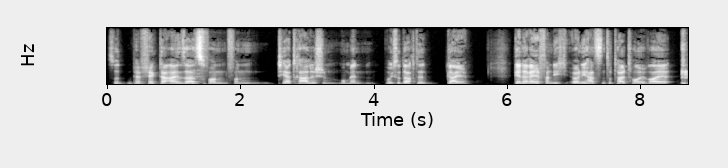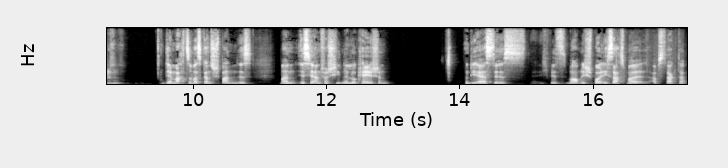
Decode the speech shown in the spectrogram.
so ein perfekter Einsatz Mhm. von, von theatralischen Momenten, wo ich so dachte, geil. Generell fand ich Ernie Hudson total toll, weil der macht so was ganz Spannendes. Man ist ja an verschiedenen Locations und die erste ist, ich will es überhaupt nicht spoilern, ich sag's mal abstrakter.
